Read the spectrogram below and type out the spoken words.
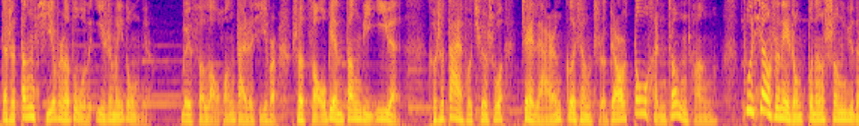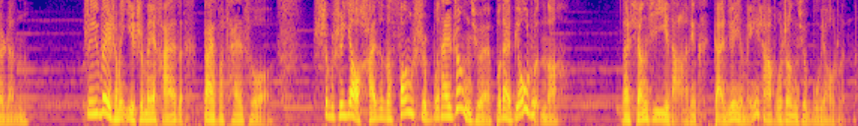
但是当媳妇的肚子一直没动静。为此，老黄带着媳妇儿是走遍当地医院，可是大夫却说这俩人各项指标都很正常啊，不像是那种不能生育的人呢。至于为什么一直没孩子，大夫猜测，是不是要孩子的方式不太正确、不太标准呢？那详细一打听，感觉也没啥不正确、不标准的，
